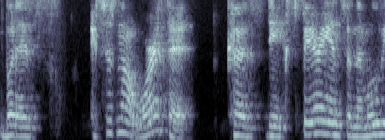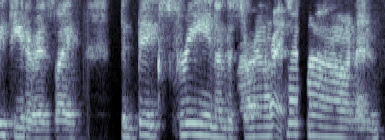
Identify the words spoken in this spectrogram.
But it's it's just not worth it because the experience in the movie theater is like the big screen and the surround Right. sound and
